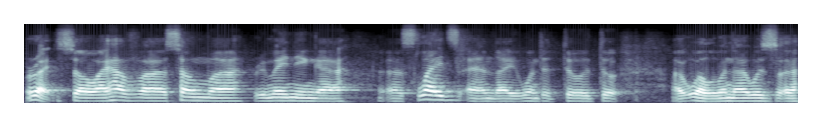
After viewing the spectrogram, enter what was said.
Right, so I have uh, some uh, remaining uh, uh slides and I wanted to, to uh, well, when I was, uh,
